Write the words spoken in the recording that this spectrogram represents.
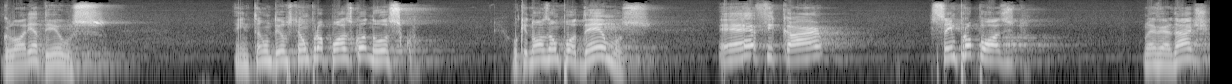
Glória a Deus. Então Deus tem um propósito conosco. O que nós não podemos é ficar sem propósito, não é verdade?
